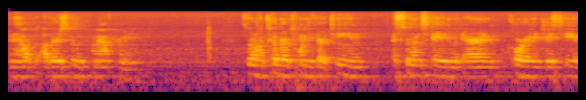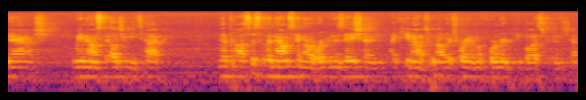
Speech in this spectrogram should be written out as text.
and helped others who would come after me. So in October of 2013, I stood on stage with Aaron, Corey, JC, and Ash. We announced LGBTech. In the process of announcing our organization, I came out to an auditorium of 400 people as transgender.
